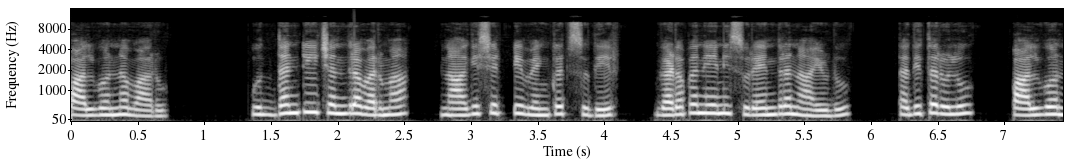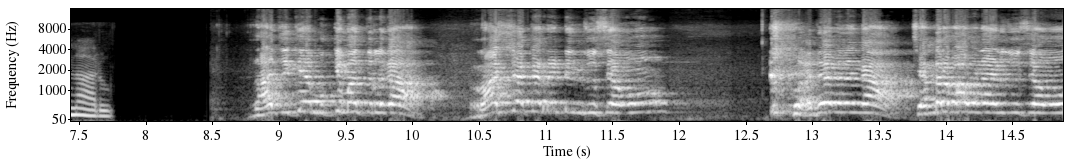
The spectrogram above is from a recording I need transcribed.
పాల్గొన్న వారు ఉద్దంటి చంద్రవర్మ నాగిశెట్టి వెంకట్ సుధీర్ గడపనేని సురేంద్ర నాయుడు తదితరులు పాల్గొన్నారు. రాజకీయ ముఖ్యమంత్రులుగా రాజశేఖర్ రెడ్డిని చూసాము. అదేవిధంగా చంద్రబాబు నాయుడు చూసాము.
